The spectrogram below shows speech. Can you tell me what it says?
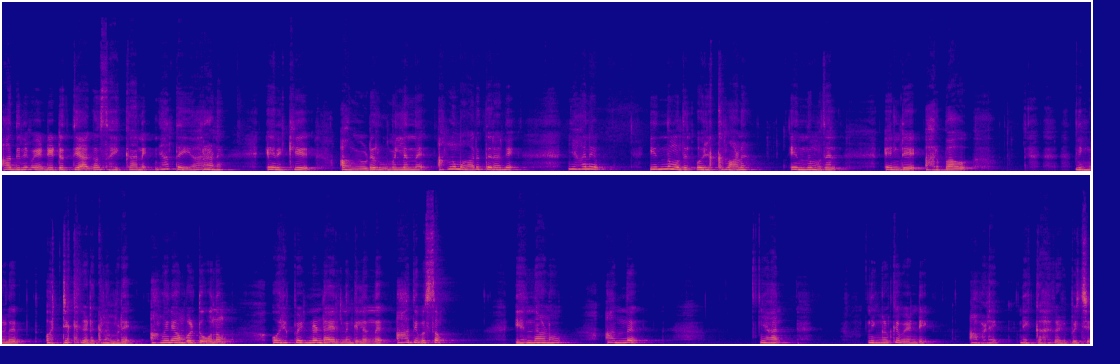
അതിനു വേണ്ടിയിട്ട് ത്യാഗം സഹിക്കാൻ ഞാൻ തയ്യാറാണ്. എനിക്ക് അങ്ങയുടെ റൂമിൽ നിന്ന് അങ്ങ് മാറിത്തരാൻ ഞാൻ ഇന്നു മുതൽ ഒരുക്കമാണ്. ഇന്നു മുതൽ എന്റെ അർബാവ് നിങ്ങൾ ഒറ്റയ്ക്ക് കിടക്കണം ഇവിടെ. അങ്ങനെ ആകുമ്പോൾ തോന്നും ഒരു പെണ്ണുണ്ടായിരുന്നെങ്കിലെന്ന് ആ ദിവസം. എന്നാണോ? അന്ന് ഞാൻ നിങ്ങൾക്ക് വേണ്ടി അവളെ നിക്കാഹ് കഴിപ്പിച്ച്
